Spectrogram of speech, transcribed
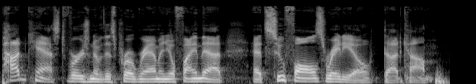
podcast version of this program, and you'll find that at SiouxFallsRadio.com.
